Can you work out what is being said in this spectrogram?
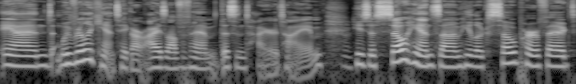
and we really can't take our eyes off of him this entire time. Mm. He's just so handsome. He looks so perfect,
